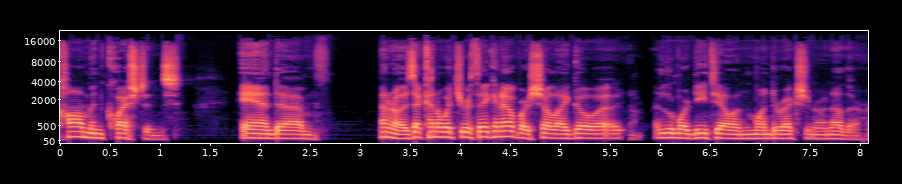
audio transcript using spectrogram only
common questions. And um, I don't know, is that kind of what you were thinking of, or shall I go a, a little more detail in one direction or another?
